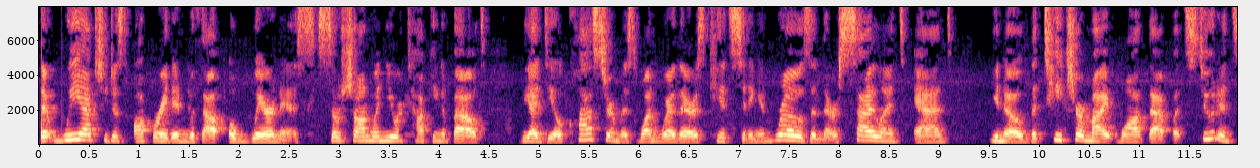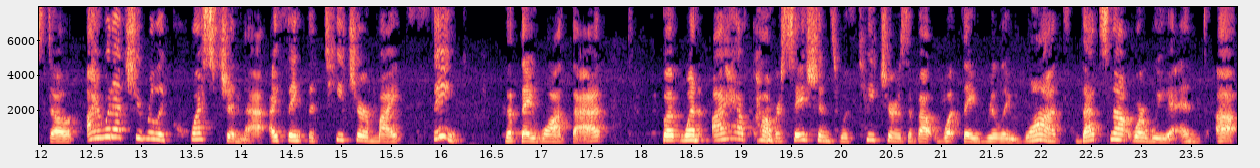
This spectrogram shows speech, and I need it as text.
that we actually just operate in without awareness. So, Sean, when you were talking about the ideal classroom is one where there's kids sitting in rows and they're silent and you know the teacher might want that but students don't i would actually really question that i think the teacher might think that they want that but when I have conversations with teachers about what they really want, that's not where we end up.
